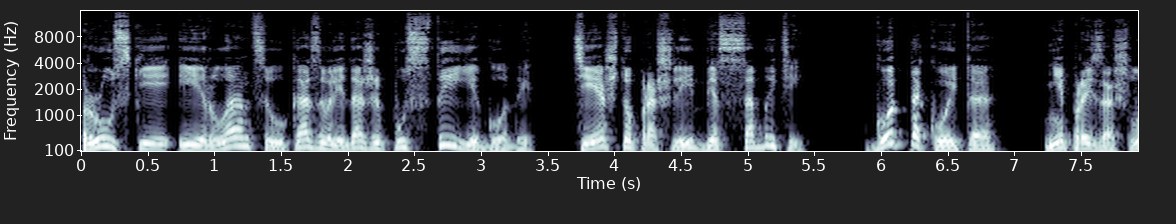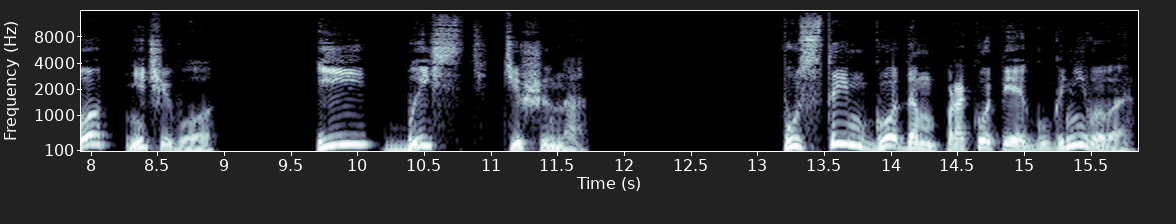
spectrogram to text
Русские и ирландцы указывали даже пустые годы, те, что прошли без событий. Год такой-то, не произошло ничего. И бысть тишина. Пустым годом Прокопия Гугнивого,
